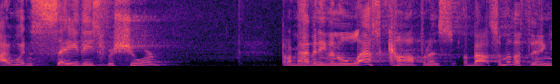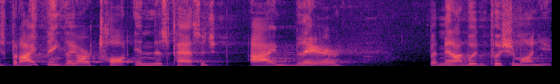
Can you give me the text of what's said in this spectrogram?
I wouldn't say these for sure, but I'm having even less confidence about some other things, but I think they are taught in this passage. I'm there, but man, I wouldn't push them on you.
